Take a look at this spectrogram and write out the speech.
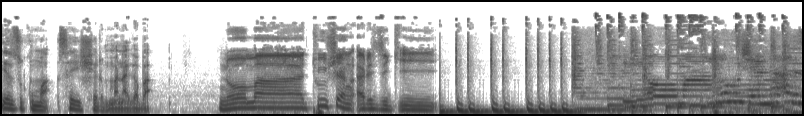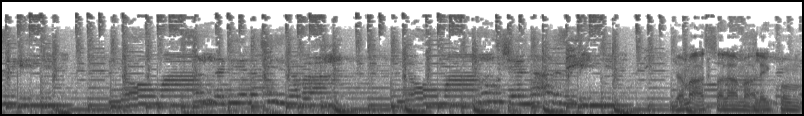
Yanzu kuma sai shirin mu na gaba. Noma tushen arziki. Noma tushen arziki. Noma na cigaba. Noma tushen arziki. Jama'a assalamu alaikum.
